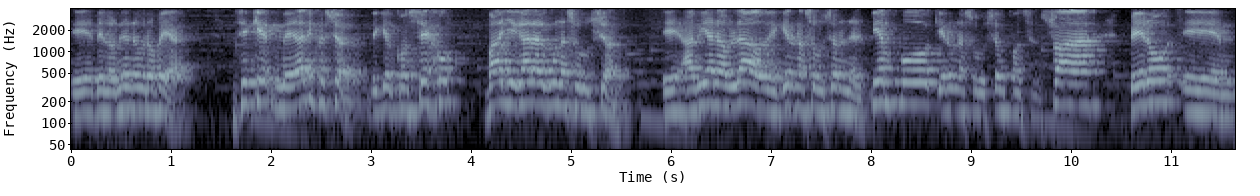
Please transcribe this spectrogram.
eh, de la Unión Europea. Así que me da la impresión de que el Consejo va a llegar a alguna solución. Eh, habían hablado de que era una solución en el tiempo, que era una solución consensuada, pero eh,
